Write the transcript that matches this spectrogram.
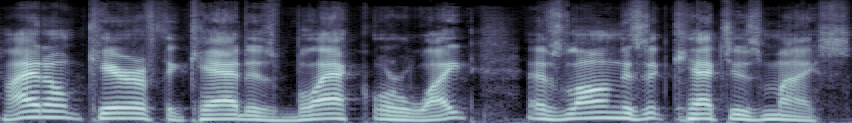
I don't care if the cat is black or white as long as it catches mice.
